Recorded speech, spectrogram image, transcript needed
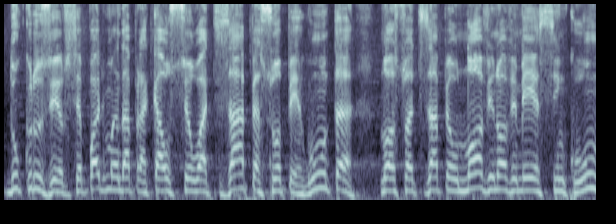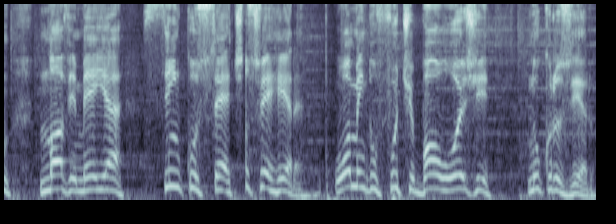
do Cruzeiro. Você pode mandar para cá o seu WhatsApp, a sua pergunta. Nosso WhatsApp é o 99651 9657. Carlos Ferreira, o homem do futebol hoje no Cruzeiro.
